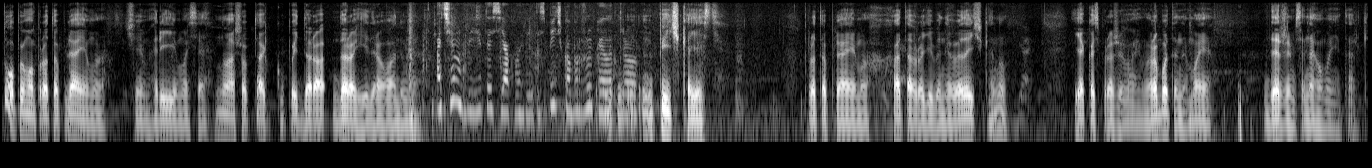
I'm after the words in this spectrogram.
топимо, протопляємо, чим гріємося. Ну а щоб так купити дорогі дрова дуже. А чим грієтесь? Як ви грієтесь? Пічка, буржуйка, електро. Пічка є. Протопляємо. Хата вроді би невеличка, ну якось проживаємо. Роботи немає. Держимося на гуманітарки.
